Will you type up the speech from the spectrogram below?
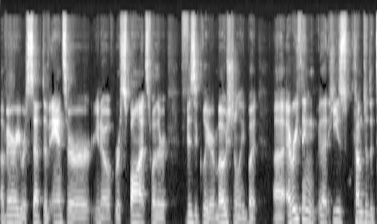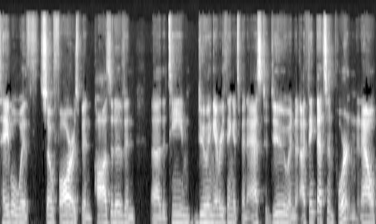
a very receptive answer or you know response, whether physically or emotionally. But uh, everything that he's come to the table with so far has been positive and uh, the team doing everything it's been asked to do. And I think that's important. Now,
